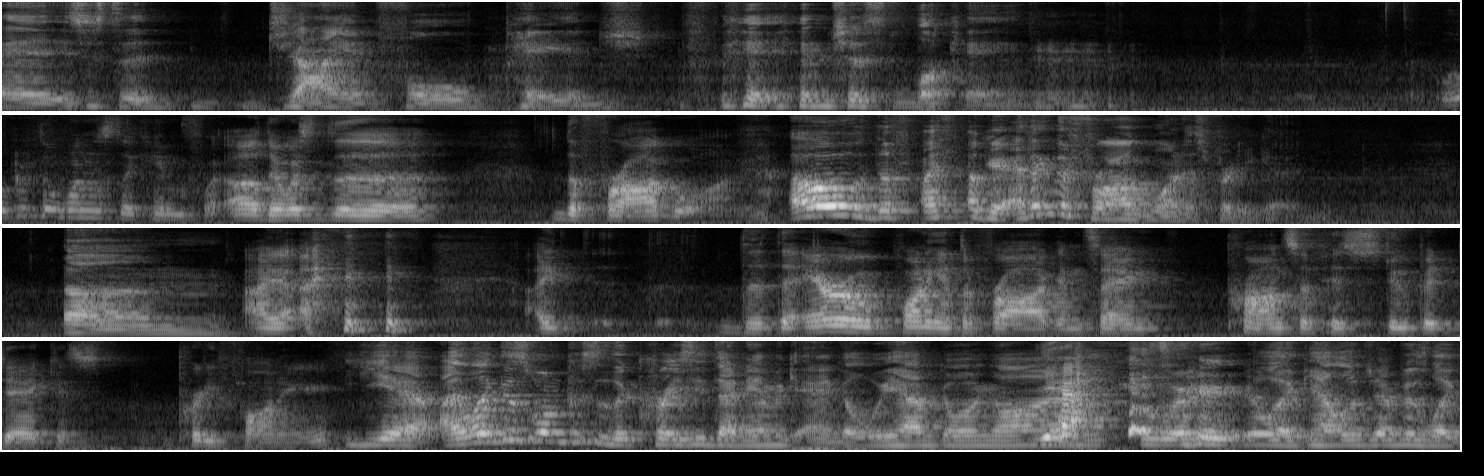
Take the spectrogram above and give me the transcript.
and it's just a giant full page, him just looking. What were the ones that came before? Oh, there was the the frog one. Oh, the I, okay. I think the frog one is pretty good. Um, I, I, I the the arrow pointing at the frog and saying "prance of his stupid dick" is pretty funny. yeah, I like this one because of the crazy dynamic angle we have going on. Yeah. where like Hella Jeff is like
